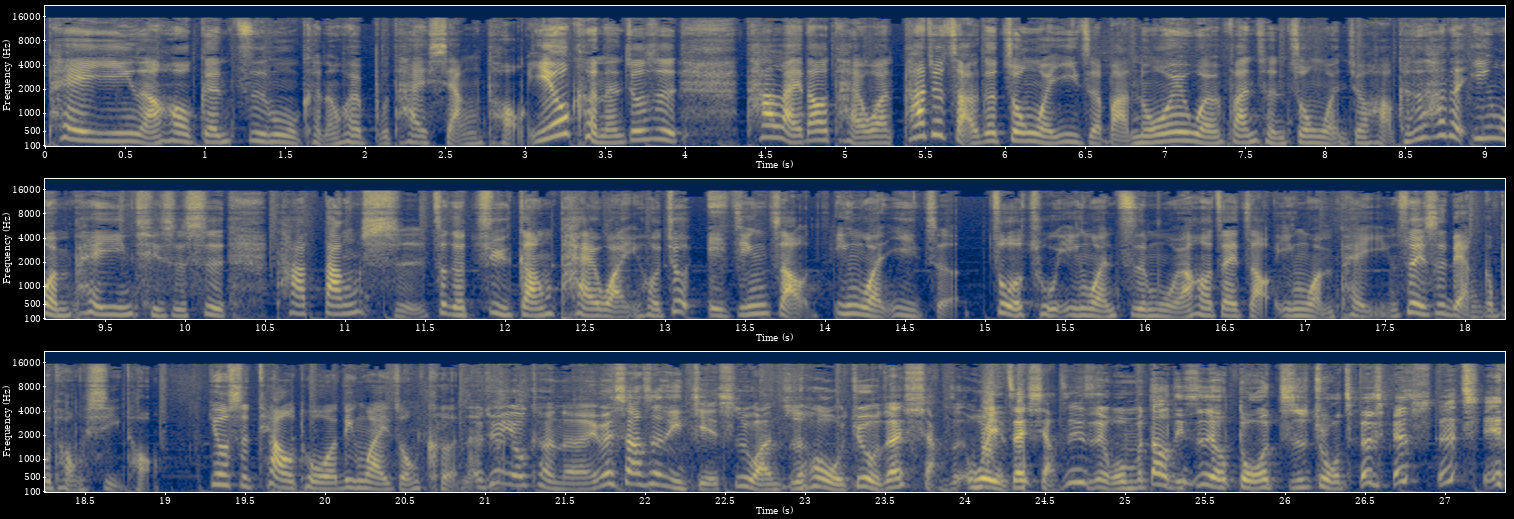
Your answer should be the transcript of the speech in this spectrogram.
配音，然后跟字幕可能会不太相同，也有可能就是他来到台湾，他就找一个中文译者把挪威文翻成中文就好。可是他的英文配音其实是他当时这个剧刚拍完以后就已经找英文译者做出英文字幕，然后再找英文配音，所以是两个不同系统。又是跳脱另外一种可能，我觉得有可能，因为上次你解释完之后，我就有在想着，我也在想这件事情，我们到底是有多执着这件事情？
